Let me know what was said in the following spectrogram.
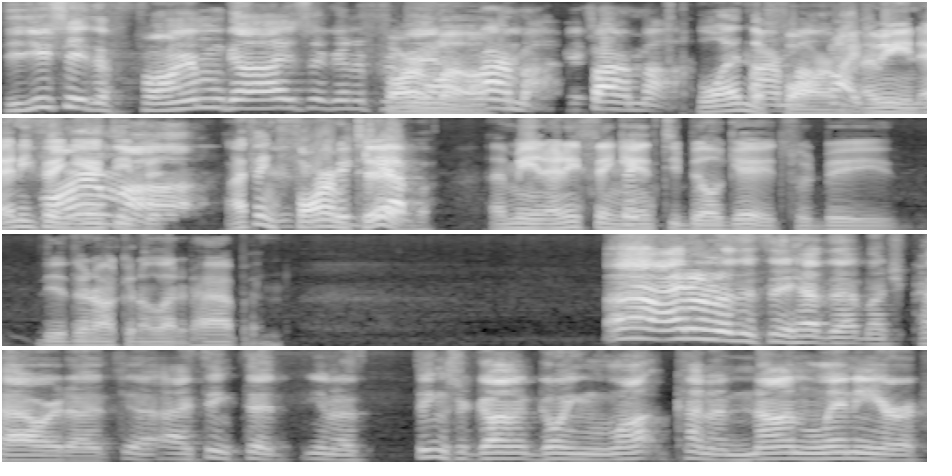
Did you say the farm guys are going to Pharma. Pharma, pharma. Well, and the Pharma. farm. I mean, anything anti. Pharma. I think farm Big too. cap. I mean, anything Big- anti Bill Gates would be. They're they're not going to let it happen. Uh, I don't know that they have that much power. To, I think that you know things are going going lo- kind of non-linear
